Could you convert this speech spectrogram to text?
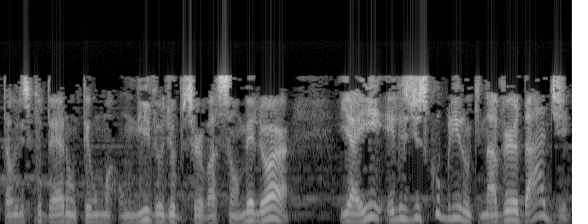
Então eles puderam ter uma, um nível de observação melhor. E aí eles descobriram que na verdade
